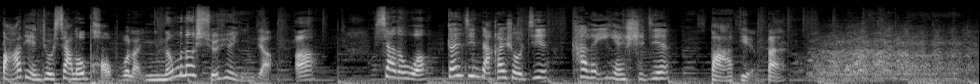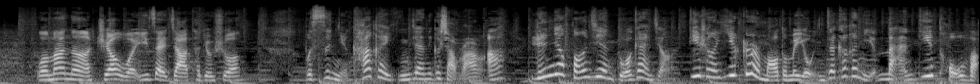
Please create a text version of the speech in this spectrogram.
八点就下楼跑步了，你能不能学学人家啊？吓得我赶紧打开手机看了一眼时间，八点半。我妈呢，只要我一在家，她就说：“不是你看看人家那个小王啊，人家房间多干净，地上一根毛都没有，你再看看你，满地头发。”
